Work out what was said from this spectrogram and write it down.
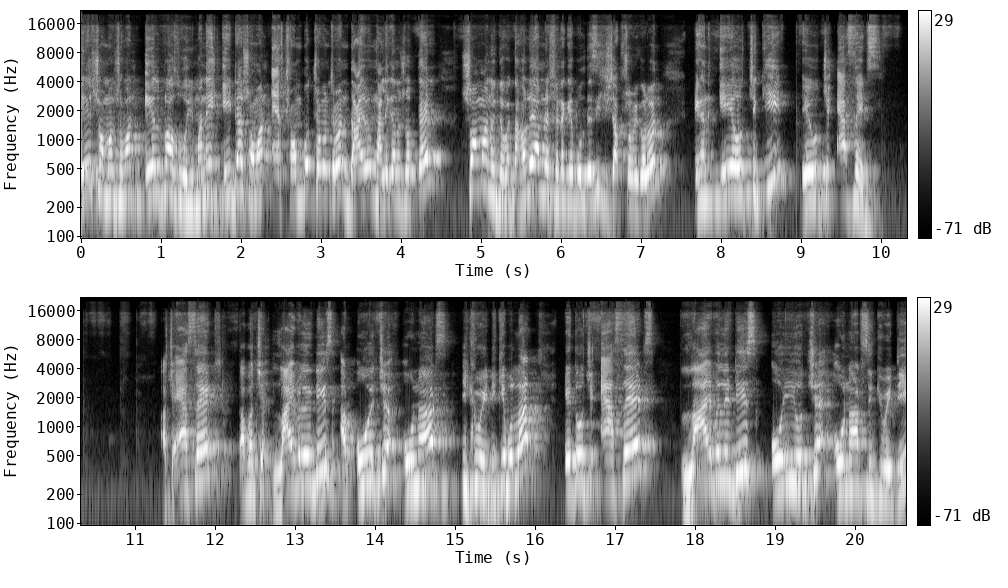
এ সমান সমান এল প্লাস ওই মানে এটা সমান সম্পদ সমান সমান দায় এবং মালিকানা সত্ত্বের সমান হইতে হবে। তাহলে আমরা সেটাকে বলতেছি হিসাব সমীকরণ। এখানে এ হচ্ছে কি? এ হচ্ছে অ্যাসেটস আচ্ছা অ্যাসেট তারপর হচ্ছে লাইবিলিটিস আর ও হচ্ছে ওনার্স ইকুইটি কি বললাম? এটা হচ্ছে অ্যাসেটস লাইবিলিটিস ওই হচ্ছে ওনার্স ইকুইটি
